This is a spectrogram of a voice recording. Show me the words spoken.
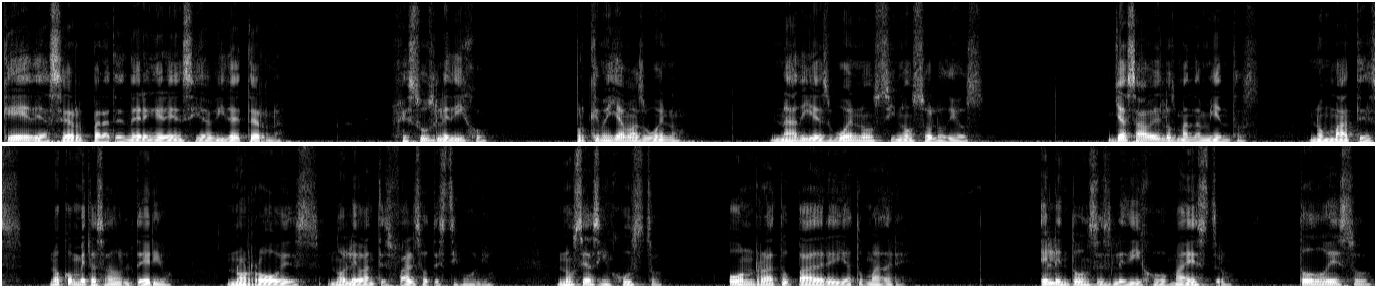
¿qué he de hacer para tener en herencia vida eterna? Jesús le dijo, ¿por qué me llamas bueno? Nadie es bueno sino solo Dios. Ya sabes los mandamientos, no mates, no cometas adulterio, no robes, no levantes falso testimonio, no seas injusto, honra a tu padre y a tu madre. Él entonces le dijo, Maestro, todo eso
